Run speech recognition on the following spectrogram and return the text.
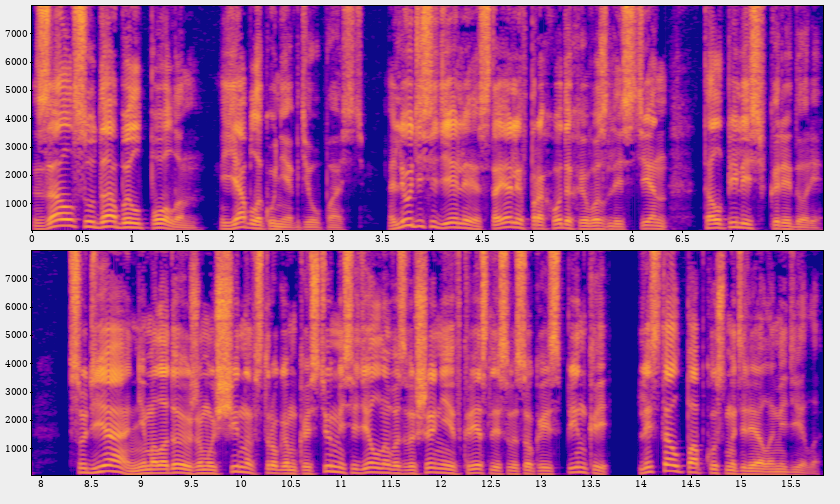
Зал суда был полон, яблоку негде упасть. Люди сидели, стояли в проходах и возле стен, толпились в коридоре. Судья, немолодой уже мужчина в строгом костюме, сидел на возвышении в кресле с высокой спинкой, листал папку с материалами дела.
